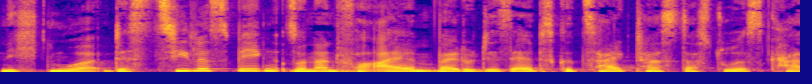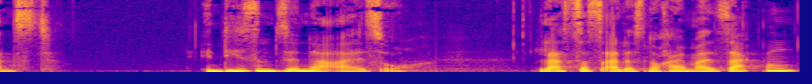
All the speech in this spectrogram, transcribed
nicht nur des Zieles wegen, sondern vor allem, weil du dir selbst gezeigt hast, dass du es kannst. In diesem Sinne also. Lass das alles noch einmal sacken,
